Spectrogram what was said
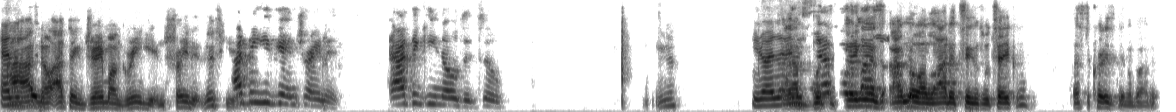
And I know. I think Draymond Green getting traded this year. I think he's getting traded. I think he knows it too. Yeah. you know, and, And I, and but the thing is, I know a lot of teams will take him. That's the crazy thing about it.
